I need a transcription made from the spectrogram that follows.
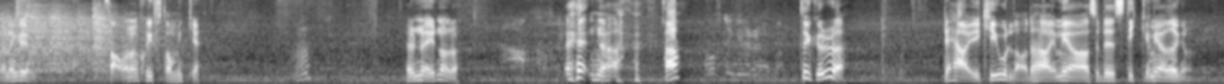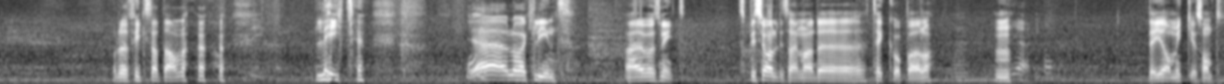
Den är grym. Fan vad den skiftar mycket. Är du nöjd nu då? Ja. ha? Tycker du det? Det här är ju coolare. Det här är mer, alltså det sticker mer i ögonen. Har du fixat där med? Lite. Jävlar vad klint. Nej, det var snyggt. Specialdesignad täckkåpa eller? Mm. Jäklar. Det gör mycket sånt.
